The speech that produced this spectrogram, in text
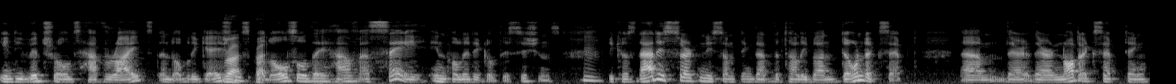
individuals have rights and obligations, right, but right. also they have a say in political decisions. Hmm. Because that is certainly something that the Taliban don't accept. Um, they're they're not accepting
